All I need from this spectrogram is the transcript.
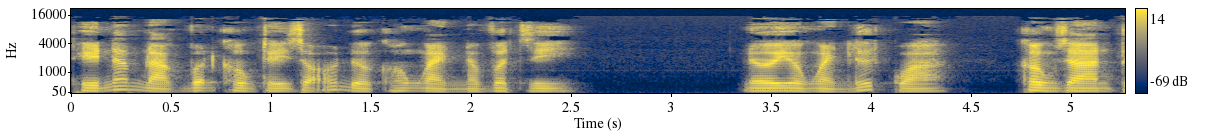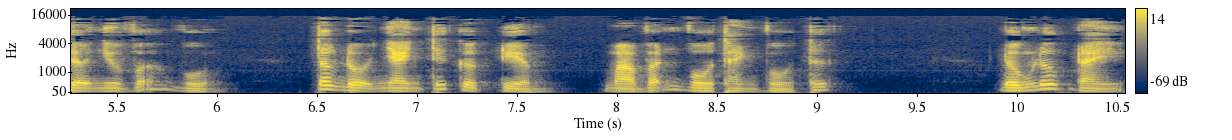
Thì Nam Lạc vẫn không thấy rõ được hồng ảnh là vật gì. Nơi hồng ảnh lướt qua, Không gian tựa như vỡ vụn, Tốc độ nhanh tới cực điểm Mà vẫn vô thành vô tức. Đúng lúc này,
